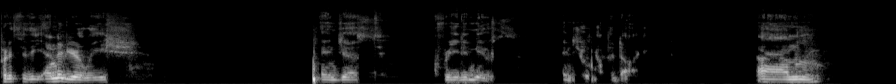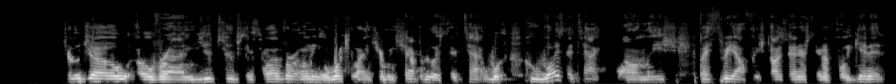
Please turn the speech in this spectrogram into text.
put it through the end of your leash and just create a noose and choke up the dog. Um, Jojo over on YouTube says, however, owning a working line German Shepherd who was, attacked, who was attacked while on leash by three off leash dogs, I understand and fully get it.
